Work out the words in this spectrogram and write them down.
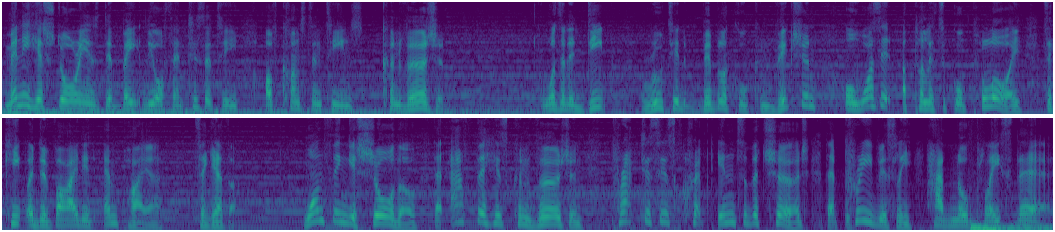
Many historians debate the authenticity of Constantine's conversion. Was it a deep rooted biblical conviction, or was it a political ploy to keep a divided empire together? One thing is sure, though, that after his conversion, practices crept into the church that previously had no place there.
